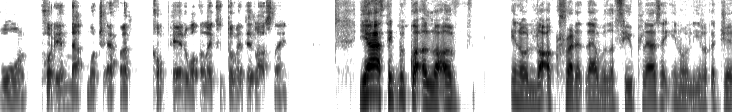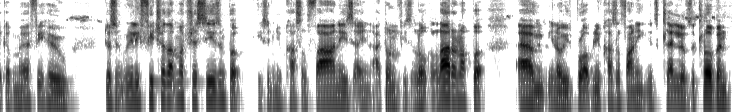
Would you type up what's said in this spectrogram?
won't put in that much effort compared to what the likes of Dummett did last night. Yeah, I think we've got a lot of, you know, a lot of credit there with a few players. Like, you know, you look at Jacob Murphy, who doesn't really feature that much this season, but he's a Newcastle fan. He's, I don't know if mm. he's a local lad or not, but, um, you know, he's brought up Newcastle fan. He clearly loves the club and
